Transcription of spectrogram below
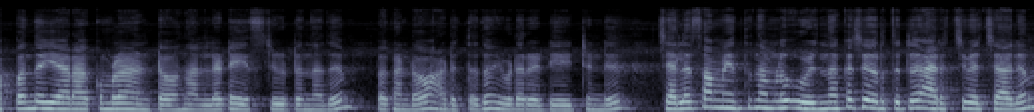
അപ്പം തയ്യാറാക്കുമ്പോഴാണ് കേട്ടോ നല്ല ടേസ്റ്റ് കിട്ടുന്നത്. ഇപ്പോൾ കണ്ടോ അടുത്തതും ഇവിടെ റെഡി ആയിട്ടുണ്ട്. ചില സമയത്ത് നമ്മൾ ഉഴുന്നൊക്കെ ചേർത്തിട്ട് അരച്ച് വെച്ചാലും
